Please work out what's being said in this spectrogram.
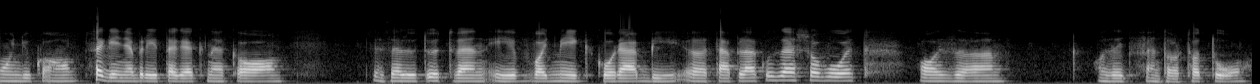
mondjuk a szegényebb rétegeknek a ezelőtt 50 év vagy még korábbi táplálkozása volt, az az egy fenntartható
